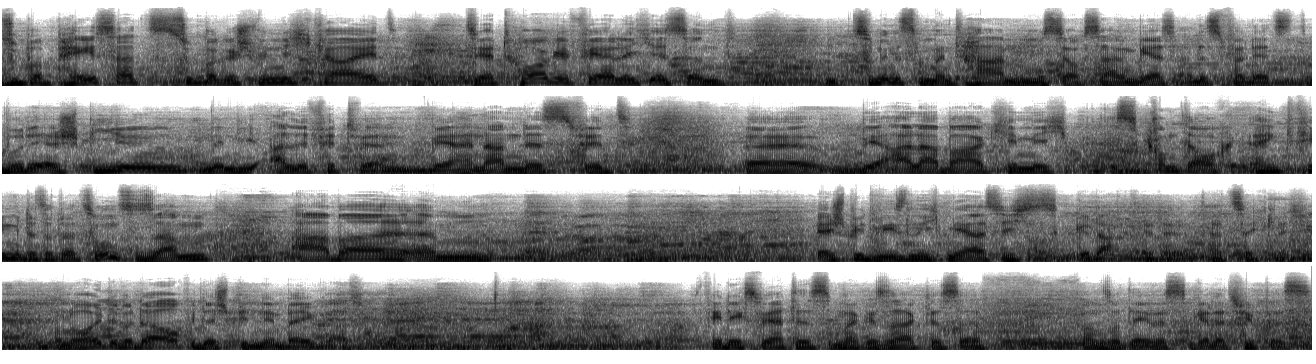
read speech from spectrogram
super Pace hat, super Geschwindigkeit, sehr torgefährlich ist und zumindest momentan, muss ich auch sagen, wer ist alles verletzt. Würde er spielen, wenn die alle fit wären? Wäre Hernandez fit? Äh, wäre Alaba, Kimmich? Es kommt auch, hängt viel mit der Situation zusammen, aber ähm, er spielt wesentlich mehr, als ich es gedacht hätte, tatsächlich. Und heute wird er auch wieder spielen in Belgrad. Felix, wer hat es immer gesagt, dass er Davis ein geiler Typ ist?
